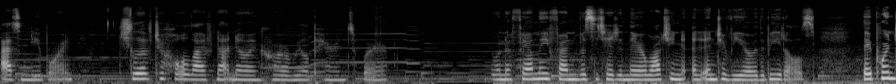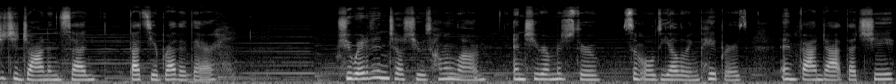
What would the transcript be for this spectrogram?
as a newborn. She lived her whole life not knowing who her real parents were when a family friend visited and they were watching an interview of the Beatles. They pointed to John and said, That's your brother there. She waited until she was home alone and she rummaged through some old yellowing papers and found out that she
